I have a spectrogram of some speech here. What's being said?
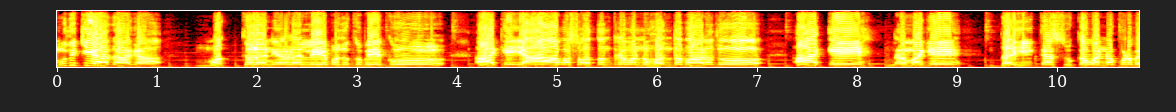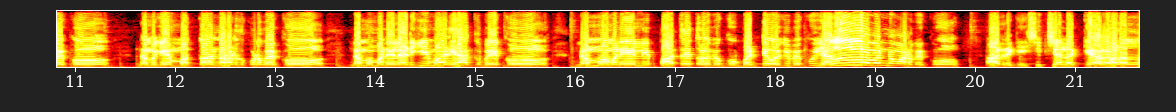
ಮುದುಕಿಯಾದಾಗ ಮಕ್ಕಳ ನೆರಳಲ್ಲೇ ಬದುಕಬೇಕು. ಆಕೆ ಯಾವ ಸ್ವಾತಂತ್ರ್ಯವನ್ನು ಹೊಂದಬಾರದು. ಆಕೆ ನಮಗೆ ದೈಹಿಕ ಸುಖವನ್ನ ಕೊಡಬೇಕು. ನಮಗೆ ಮಕ್ಕಳನ್ನ ಹಡಿದು ಕೊಡಬೇಕು. ನಮ್ಮ ಮನೆಯಲ್ಲಿ ಅಡಿಗೆ ಮಾಡಿ ಹಾಕಬೇಕು. ನಮ್ಮ ಮನೆಯಲ್ಲಿ ಪಾತ್ರೆ ತೊಳಬೇಕು, ಬಟ್ಟೆ ಒಗಿಬೇಕು, ಎಲ್ಲವನ್ನ ಮಾಡಬೇಕು. ಆದ್ರೆ ಈ ಶಿಕ್ಷಣಕ್ಕೆ ಅರ್ಹಳಲ್ಲ,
